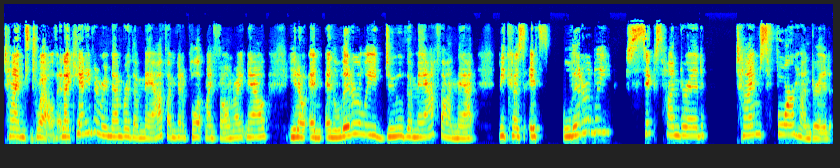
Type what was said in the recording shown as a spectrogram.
times 12 and i can't even remember the math i'm going to pull up my phone right now you know and and literally do the math on that because it's literally 600 times 400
